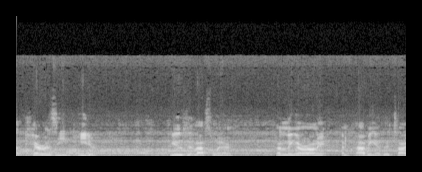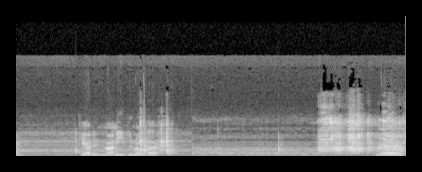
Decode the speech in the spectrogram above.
A kerosene heater. Used it last winter. Huddling around it and having a good time. Okay, I did not need to know that. Yes.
